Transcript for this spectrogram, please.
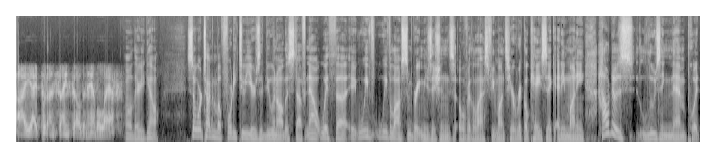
I, I put on Seinfeld and have a laugh. Oh, there you go. So we're talking about 42 years of doing all this stuff. Now, with uh, we've we've lost some great musicians over the last few months here. Ric Ocasek, Eddie Money. How does losing them put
